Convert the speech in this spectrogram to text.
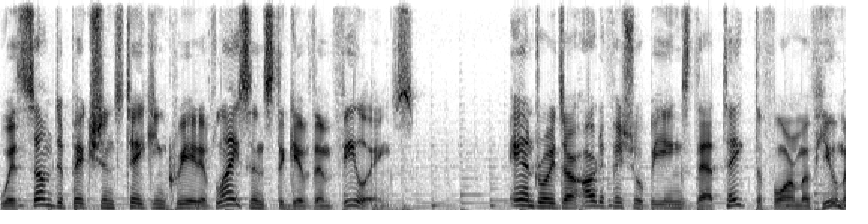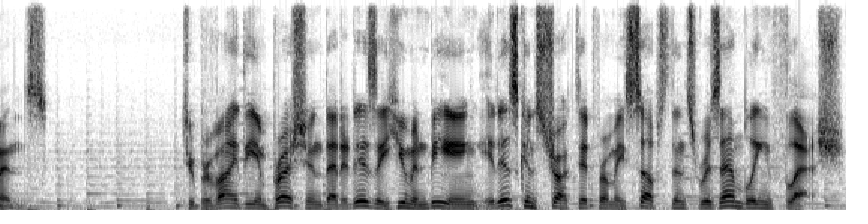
with some depictions taking creative license to give them feelings. Androids are artificial beings that take the form of humans. To provide the impression that it is a human being, it is constructed from a substance resembling flesh.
